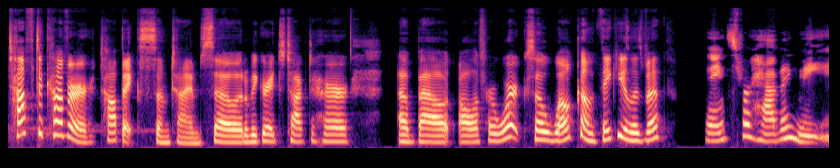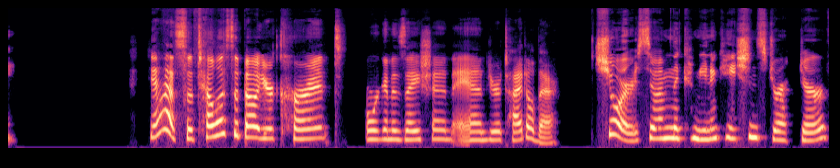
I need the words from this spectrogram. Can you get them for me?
tough to cover topics sometimes. So it'll be great to talk to her about all of her work. So welcome. Thank you, Elizabeth. Thanks for having me. Yeah. So tell us about your current organization and your title there. Sure. So I'm the communications director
